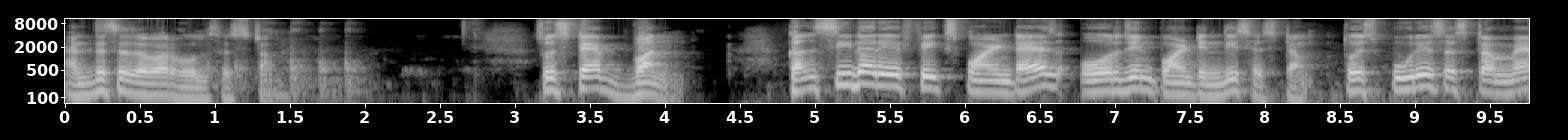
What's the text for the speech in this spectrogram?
and this is our whole system. So step 1 consider a fixed point as origin point in the system. तो इस पूरे सिस्टम में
